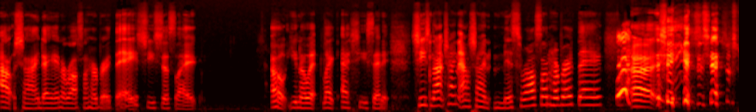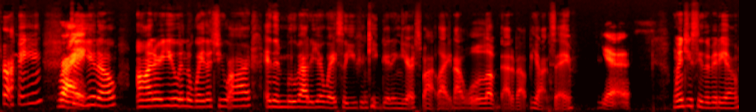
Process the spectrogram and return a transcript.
outshine Diana Ross on her birthday. She's just like oh, you know what? Like as she said it, she's not trying to outshine Miss Ross on her birthday. uh, she's just trying, right? To, you know, honor you in the way that you are, and then move out of your way so you can keep getting your spotlight. And I love that about Beyonce. Yes. When did you see the video?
